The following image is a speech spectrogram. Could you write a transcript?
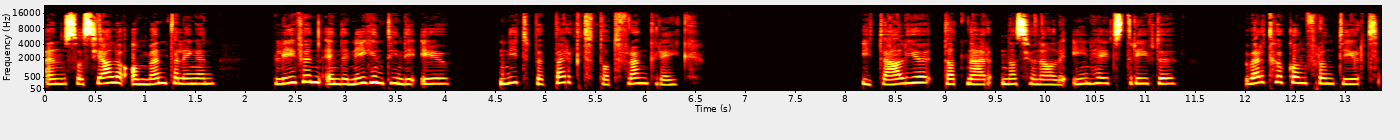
en sociale omwentelingen bleven in de 19e eeuw niet beperkt tot Frankrijk. Italië, dat naar nationale eenheid streefde, werd geconfronteerd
